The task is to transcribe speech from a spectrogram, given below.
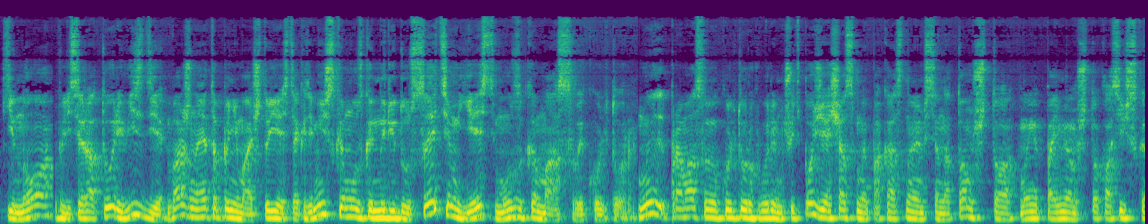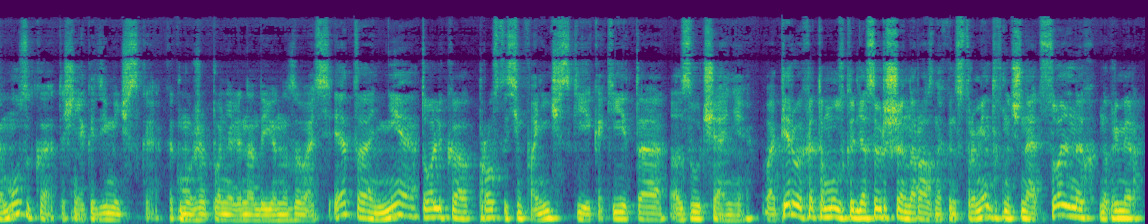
кино, в литературе, везде. Важно это понимать, что есть академическая музыка, и наряду с этим есть музыка массовой культуры. Мы про массовую культуру поговорим чуть позже, а сейчас мы пока остановимся на том, что мы поймем, что классическая музыка, точнее академическая, как мы уже поняли, надо ее называть, это не только просто симфонические какие-то звучания. Во-первых, это музыка для совершенно разных инструментов, начиная от сольных, например,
